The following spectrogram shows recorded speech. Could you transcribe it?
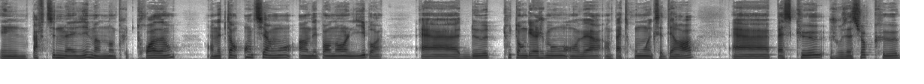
une partie de ma vie, maintenant plus de trois ans, en étant entièrement indépendant, libre euh, de tout engagement envers un patron, etc. Euh, parce que je vous assure que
